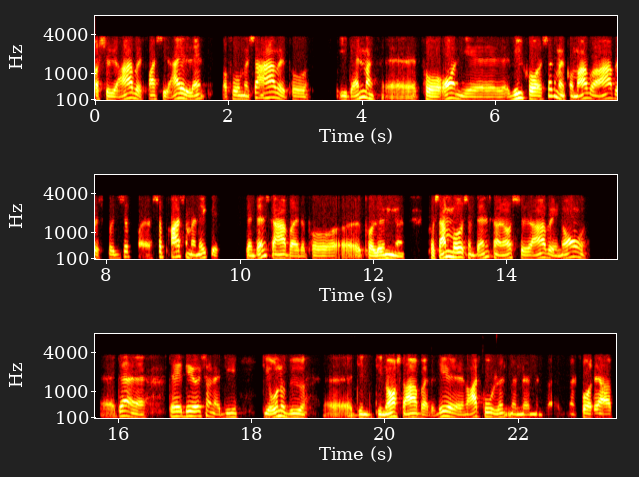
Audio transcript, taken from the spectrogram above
at søge arbejde fra sit eget land. Og får man så arbejde på, i Danmark øh, på ordentlige øh, vilkår, så kan man komme op og arbejde, fordi så, så presser man ikke den danske arbejder på, øh, på lønninger. På samme måde som danskerne også søger arbejde i Norge, øh, der, der, det er jo ikke sådan, at de de underbyder øh, de, de norske arbejder. Det er en ret god løn, man, man, man får deroppe.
